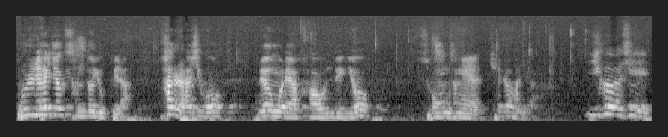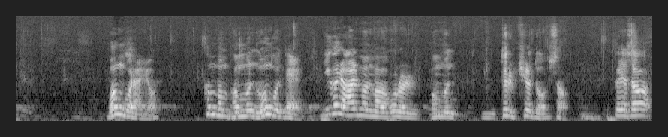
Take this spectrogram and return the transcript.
불회적 3도 6비라. 화를 하시고 명월의 화운백이요. 송성에 체려하니라. 이것이 원고라요. 근본 법문 원고인데 이걸 알면 뭐 오늘 법문 음, 들을 필요도 없어. 그래서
